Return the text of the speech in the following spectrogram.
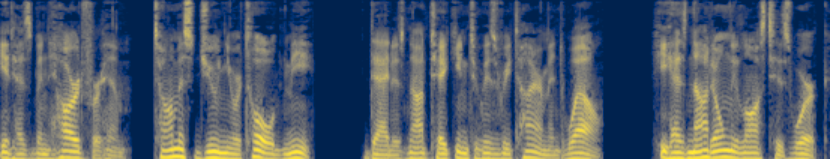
It has been hard for him, Thomas Jr. told me. Dad is not taking to his retirement well. He has not only lost his work.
